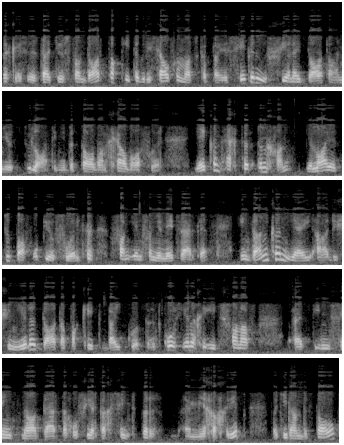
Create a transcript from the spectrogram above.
ek is is dat jou standaard pakkette by die selfoonmaatskappy 'n sekere hoeveelheid data aan jou toelaat en jy betaal dan geld daarvoor. Jy kan egter ingaan, jy laai 'n toepas op jou foon van een van jou netwerke en dan kan jy 'n addisionele datapakket bykoop. Dit kos enige iets vanaf uh, 10 sent na 30 of 40 sent per uh, megagreep wat jy dan betaal.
